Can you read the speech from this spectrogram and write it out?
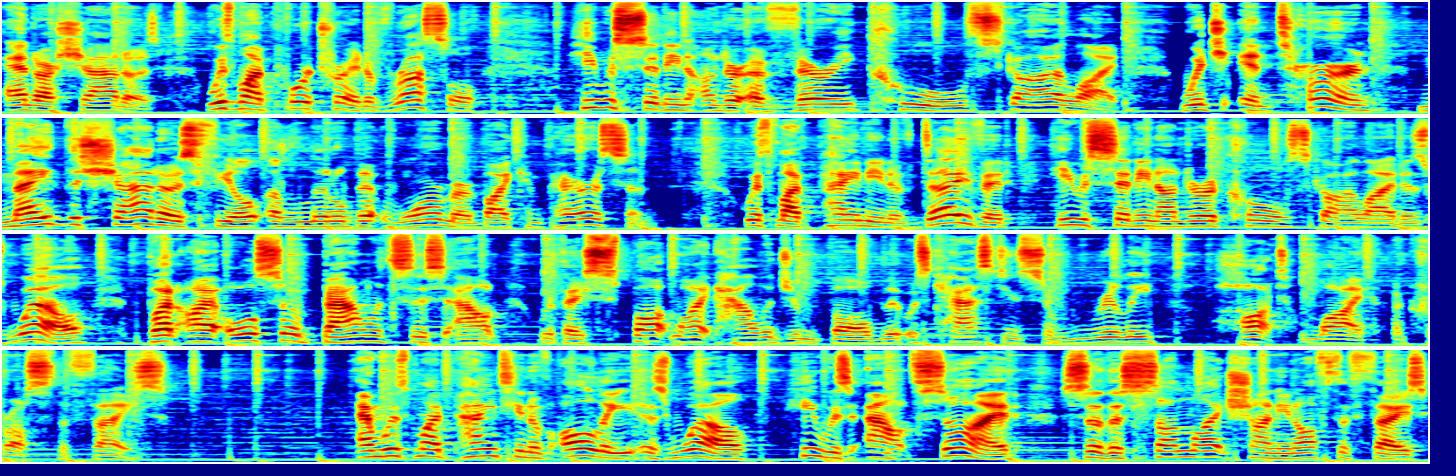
and our shadows. With my portrait of Russell, he was sitting under a very cool skylight, which in turn made the shadows feel a little bit warmer by comparison. With my painting of David, he was sitting under a cool skylight as well, but I also balanced this out with a spotlight halogen bulb that was casting some really hot light across the face. And with my painting of Ollie as well, he was outside, so the sunlight shining off the face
